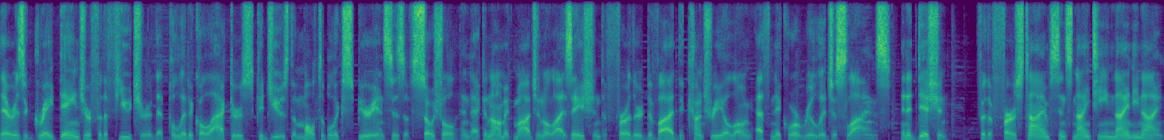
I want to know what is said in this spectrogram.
there is a great danger for the future that political actors could use the multiple experiences of social and economic marginalization to further divide the country along ethnic or religious lines. In addition, for the first time since 1999,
